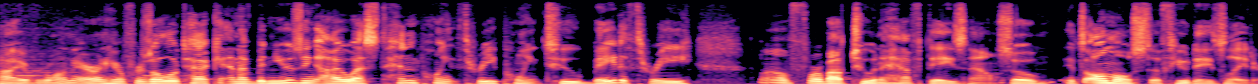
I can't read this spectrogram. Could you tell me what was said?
Hi everyone, Aaron here for Zollotech, and I've been using iOS 10.3.2 Beta 3 well, for about two and a half days now, so it's almost a few days later.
